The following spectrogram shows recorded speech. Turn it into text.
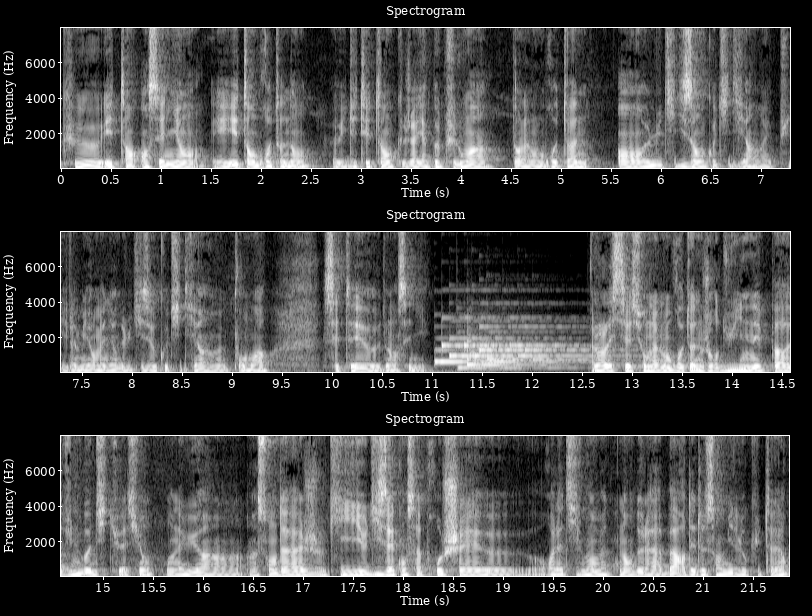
que étant enseignant et étant bretonnant, il était temps que j'aille un peu plus loin dans la langue bretonne en l'utilisant au quotidien. Et puis la meilleure manière de l'utiliser au quotidien, pour moi, c'était de l'enseigner. Alors la situation de la langue bretonne aujourd'hui n'est pas d'une bonne situation. On a eu un, sondage qui disait qu'on s'approchait euh, relativement maintenant de la barre des 200 000 locuteurs.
